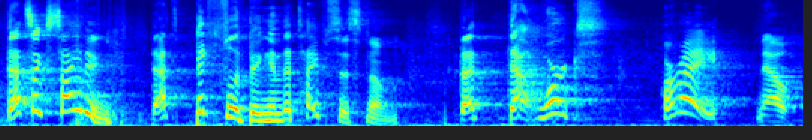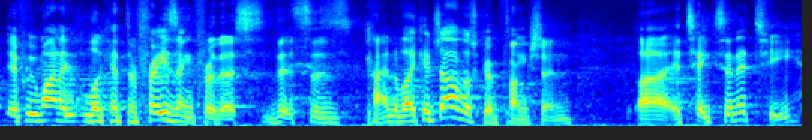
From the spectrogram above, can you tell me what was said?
that's exciting. That's bit flipping in the type system. That, that works. Hooray. Now, if we want to look at the phrasing for this, this is kind of like a JavaScript function. Uh, it takes in a t,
